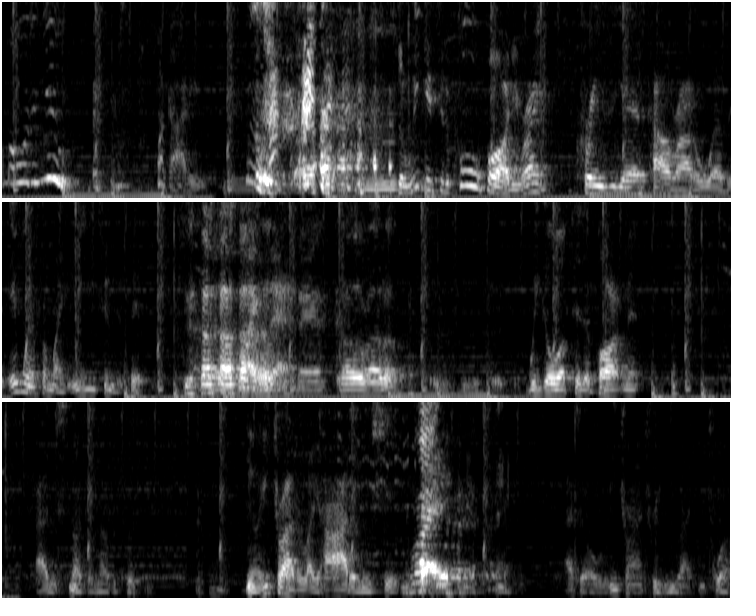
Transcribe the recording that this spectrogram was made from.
I'm older than you. Fuck out of here. so we get to the pool party, right? Crazy ass Colorado weather. It went from like 82 to 50. that, man. Colorado. We go up to the apartment. I just snuck another cookie. You know, he tried to like hide him and shit. in the Right. and everything. I said, oh, he trying to treat me like he's 12.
